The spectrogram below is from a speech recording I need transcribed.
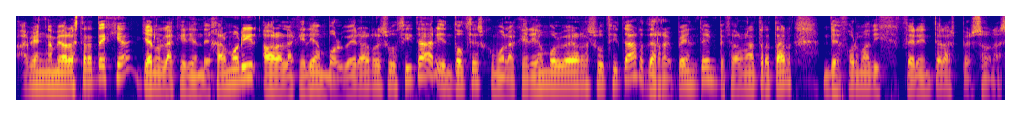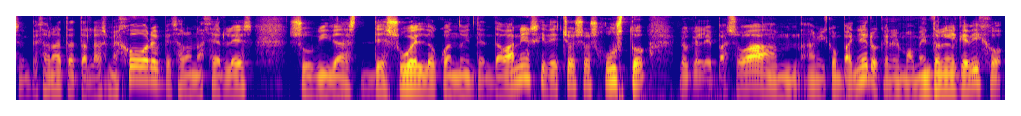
habían cambiado la estrategia, ya no la querían dejar morir, ahora la querían volver a resucitar y entonces como la querían volver a resucitar, de repente empezaron a tratar de forma diferente a las personas, empezaron a tratarlas mejor, empezaron a hacerles subidas de sueldo cuando intentaban irse y de hecho eso es justo lo que le pasó a, mi compañero, que en el momento en el que dijo,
